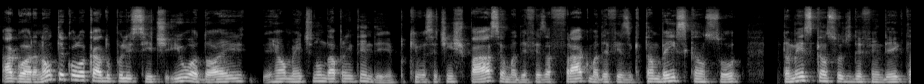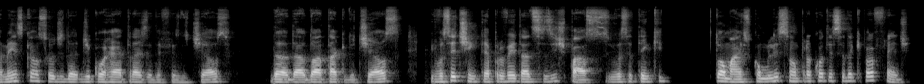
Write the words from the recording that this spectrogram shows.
Agora, não ter colocado o Pulisic e o Odoi realmente não dá para entender, porque você tinha espaço, é uma defesa fraca, uma defesa que também se cansou, também se cansou de defender, que também se cansou de, de correr atrás da defesa do Chelsea da, da, do ataque do Chelsea, e você tinha que ter aproveitado esses espaços, e você tem que tomar isso como lição para acontecer daqui para frente.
